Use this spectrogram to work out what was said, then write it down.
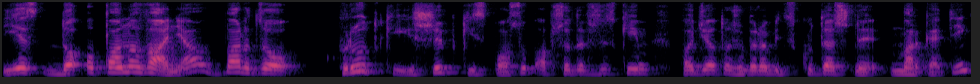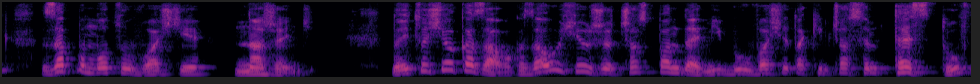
jest do opanowania w bardzo krótki i szybki sposób, a przede wszystkim chodzi o to, żeby robić skuteczny marketing za pomocą właśnie narzędzi. No i co się okazało? Okazało się, że czas pandemii był właśnie takim czasem testów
